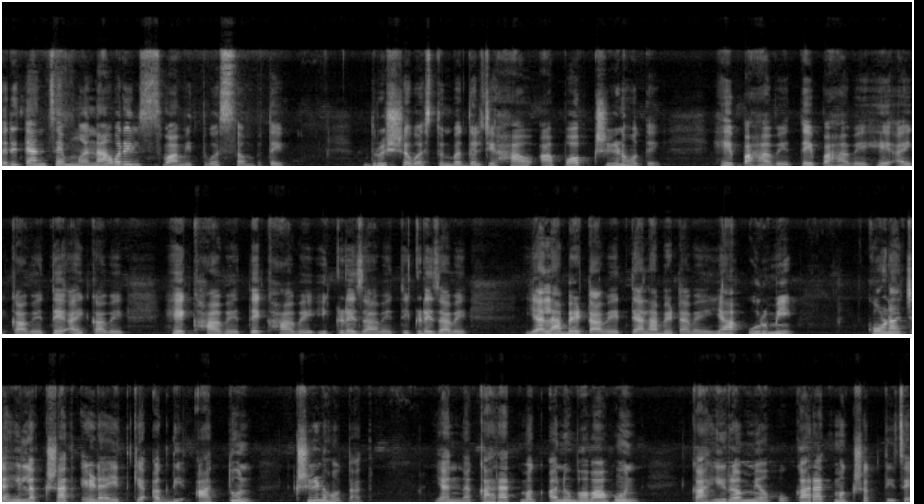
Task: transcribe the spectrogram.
तरी त्यांचे मनावरील स्वामित्व संपते. दृश्य वस्तूंबद्दलची हाव आपोआप क्षीण होते. हे पहावे ते पहावे हे ऐकावे ते ऐकावे हे खावे ते खावे इकडे जावे तिकडे जावे याला भेटावे त्याला भेटावे या उर्मी कोणाच्याही लक्षात येण्या इतक्या अगदी आतून क्षीण होतात. या नकारात्मक अनुभवाहून काही रम्य होकारात्मक शक्तीचे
